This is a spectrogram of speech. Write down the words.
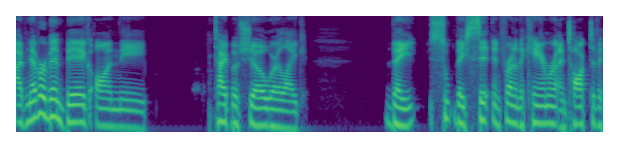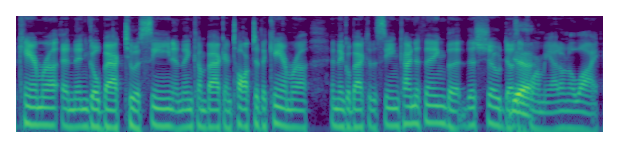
I've never been big on the type of show where like they they sit in front of the camera and talk to the camera and then go back to a scene and then come back and talk to the camera and then go back to the scene kind of thing. But this show does it for me. I don't know why.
